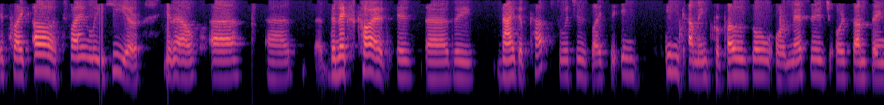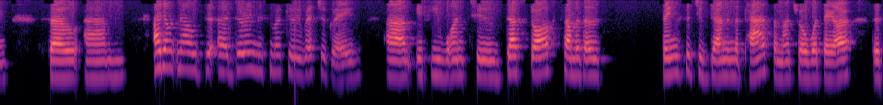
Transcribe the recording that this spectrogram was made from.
It's like, oh, it's finally here. You know, uh, uh, the next card is uh, the Knight of Cups, which is like the in, incoming proposal or message or something. So um, I don't know d- uh, during this Mercury retrograde um, if you want to dust off some of those things that you've done in the past. I'm not sure what they are, those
